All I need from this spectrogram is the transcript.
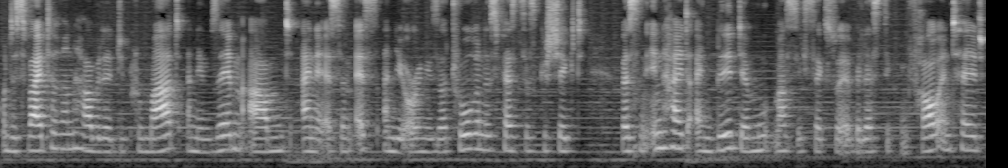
Und des Weiteren habe der Diplomat an demselben Abend eine SMS an die Organisatorin des Festes geschickt, wessen Inhalt ein Bild der mutmaßlich sexuell belästigten Frau enthält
